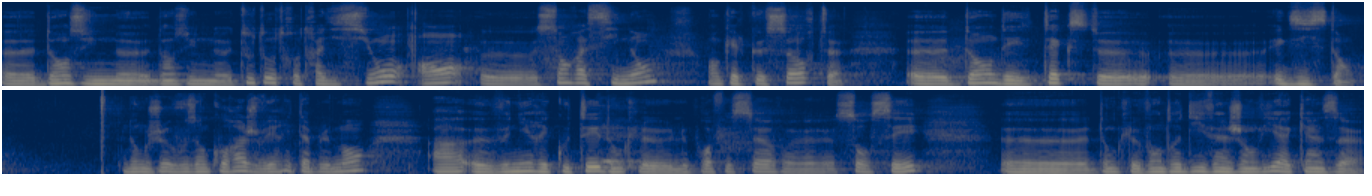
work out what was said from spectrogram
dans une, dans une toute autre tradition en s'enracinant en quelque sorte dans des textes existants. Donc je vous encourage véritablement à venir écouter donc le, le professeur Sensé euh, donc le vendredi 20 janvier à 15h.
